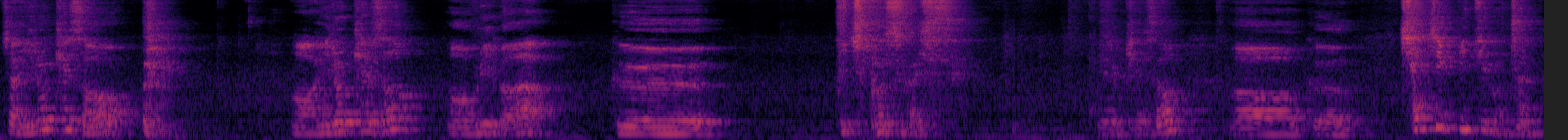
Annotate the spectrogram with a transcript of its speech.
자 이렇게 해서 어, 이렇게 해서 어, 우리가 그 구치코스가 있어요. 이렇게 해서 어, 그 챗GPT 같은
